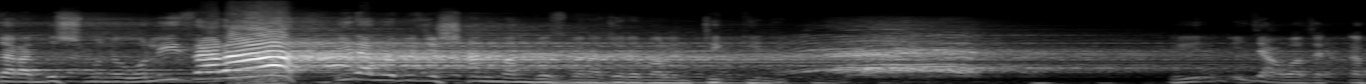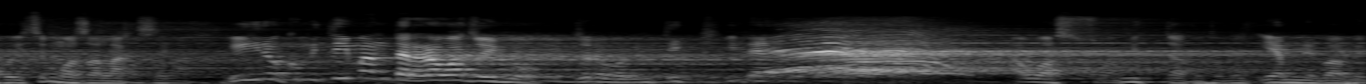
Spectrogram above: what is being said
যারা, দুশ্মনে ওলি যারা ইরা নবী যে সম্মান বুঝবে না, জোরে বলেন ঠিক কিনা? এইরকম এই যে আওয়াজ একটা হয়েছে মজা লাগছে। এইরকমই তো ইমানদারের আওয়াজ হইব, জোরে বলেন ঠিক কি রে আওয়াজ মিথ্যা কথা বলছি, এমনি ভাবে।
